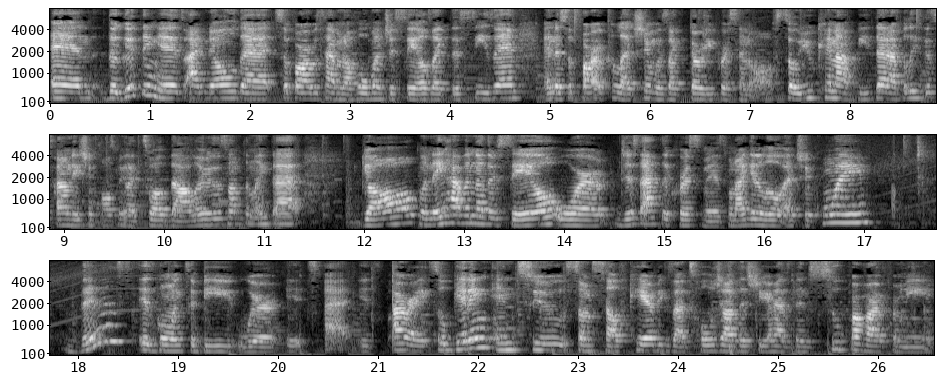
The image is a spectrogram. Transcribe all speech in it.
And the good thing is I know that Sephora was having a whole bunch of sales like this season and the Sephora collection was like 30% off. So you cannot beat that. I believe this foundation cost me like $12 or something like that. Y'all when they have another sale or just after Christmas when I get a little extra coin this is going to be where it's at it's all right. So getting into some self-care because i told y'all this year has been super hard for me.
